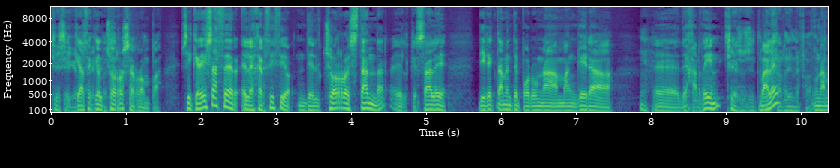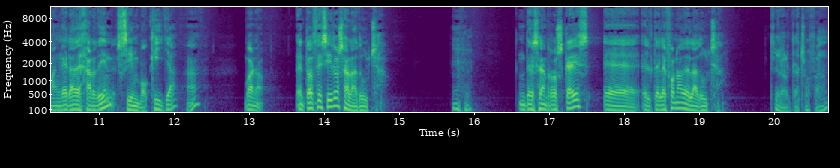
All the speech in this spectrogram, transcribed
Sí, sí, que que hace que el chorro se rompa. Si queréis hacer el ejercicio del chorro estándar, el que sale directamente por una manguera eh, de jardín, Sí, eso sí, ¿vale? de jardín es fácil una manguera de jardín sin boquilla. ¿eh? Bueno, entonces iros a la ducha. Ujú. Desenroscáis el teléfono de la ducha Sí, la alcachofa, ¿no?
